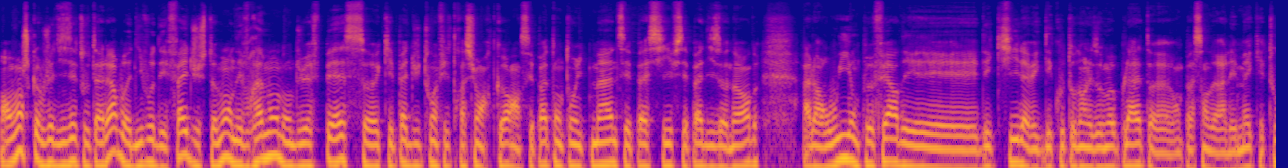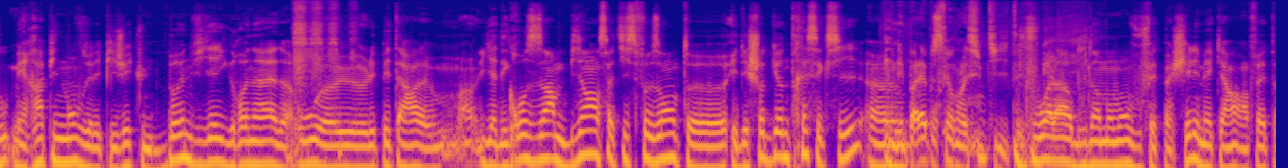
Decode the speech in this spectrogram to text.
En revanche, comme je le disais tout à l'heure, bah, au niveau des fights, justement, on est vraiment dans du FPS euh, qui est pas du tout infiltration hardcore. Hein. C'est pas Tonton Hitman, c'est passif, c'est pas Dishonored. Alors oui, on peut faire des, kills avec des couteaux dans les omoplates euh, en passant derrière les mecs et tout, mais rapidement vous allez piger qu'une bonne vieille grenade ou euh, les pétards, euh, il y a des grosses armes bien satisfaisantes euh, et des shotguns très sexy. Euh, On n'est pas là pour se faire dans la subtilité. voilà, au bout d'un moment, vous faites pas chier les mecs, hein, en fait.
